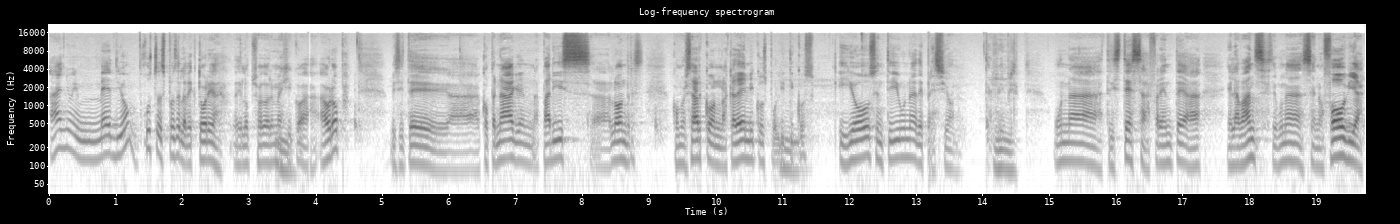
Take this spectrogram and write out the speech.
año y medio, justo después de la victoria del observador en mm. México, a, Europa. Visité a Copenhague, a París, a Londres, conversar con académicos, políticos, mm. y yo sentí una depresión terrible, mm. una tristeza frente a el avance de una xenofobia,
